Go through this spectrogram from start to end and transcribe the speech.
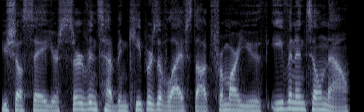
You shall say, Your servants have been keepers of livestock from our youth, even until now,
